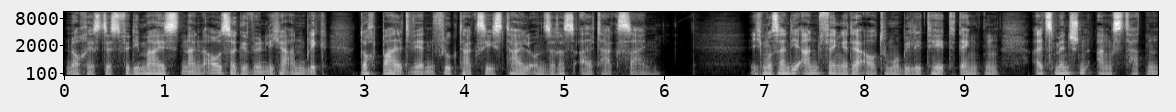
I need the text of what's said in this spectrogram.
Noch ist es für die meisten ein außergewöhnlicher Anblick, doch bald werden Flugtaxis Teil unseres Alltags sein. Ich muss an die Anfänge der Automobilität denken, als Menschen Angst hatten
